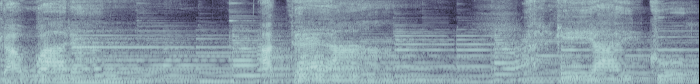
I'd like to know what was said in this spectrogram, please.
Gauaren atean Argia ikusten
